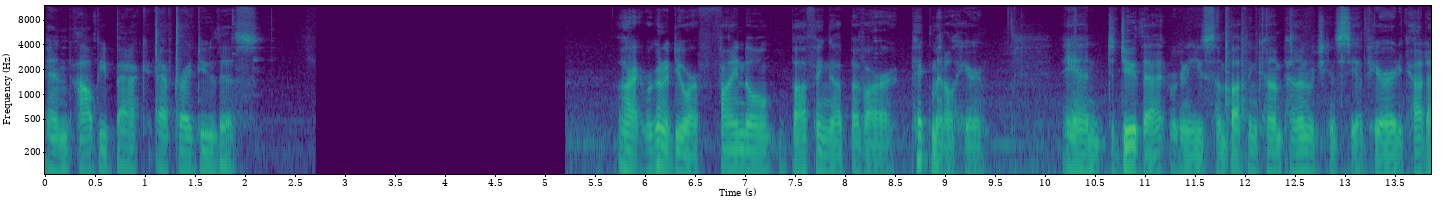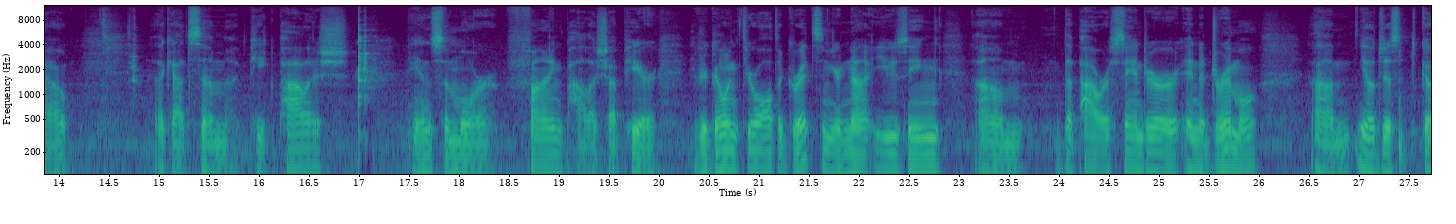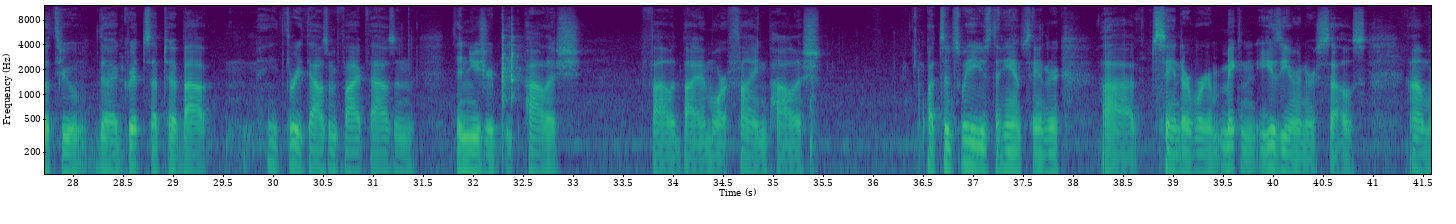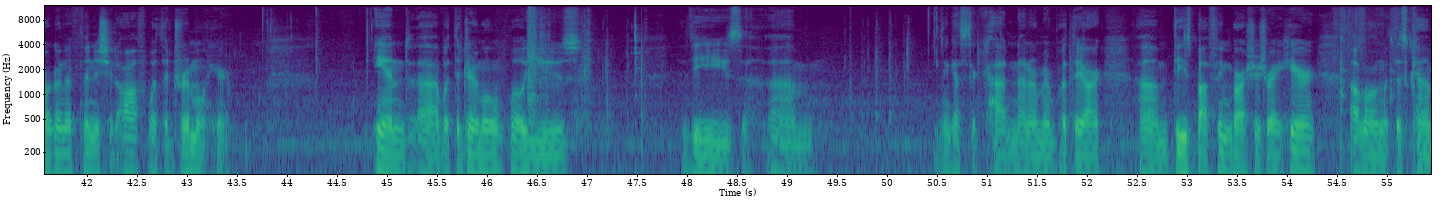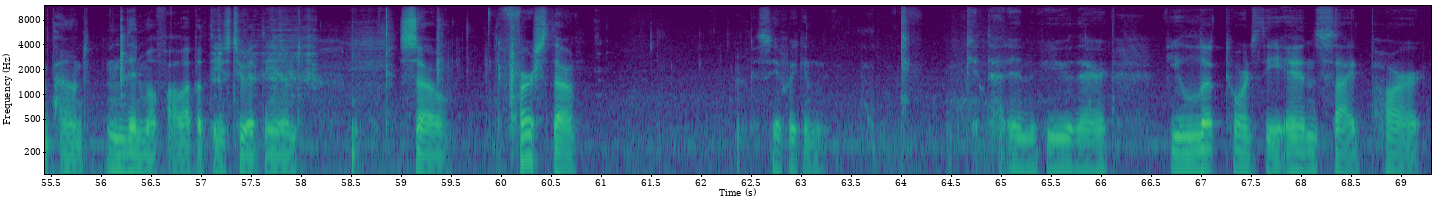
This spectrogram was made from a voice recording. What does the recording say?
And I'll be back after I do this. Alright, we're going to do our final buffing up of our pick metal here. And to do that, we're going to use some buffing compound, which you can see up here already cut out. I got some Peek polish, and some more fine polish up here. If you're going through all the grits and you're not using um, the power sander and a Dremel, um, you'll just go through the grits up to about 3,000, 5,000, then use your Peek polish, followed by a more fine polish. But since we use the hand sander, uh, sander, we're making it easier on ourselves. Um, we're going to finish it off with a Dremel here. And uh, with the Dremel, we'll use these um, I guess they're cotton, I don't remember what they are. Um, these buffing brushes right here, along with this compound, and then we'll follow up with these two at the end. So, first though, see if we can get that in view there. If you look towards the inside part,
